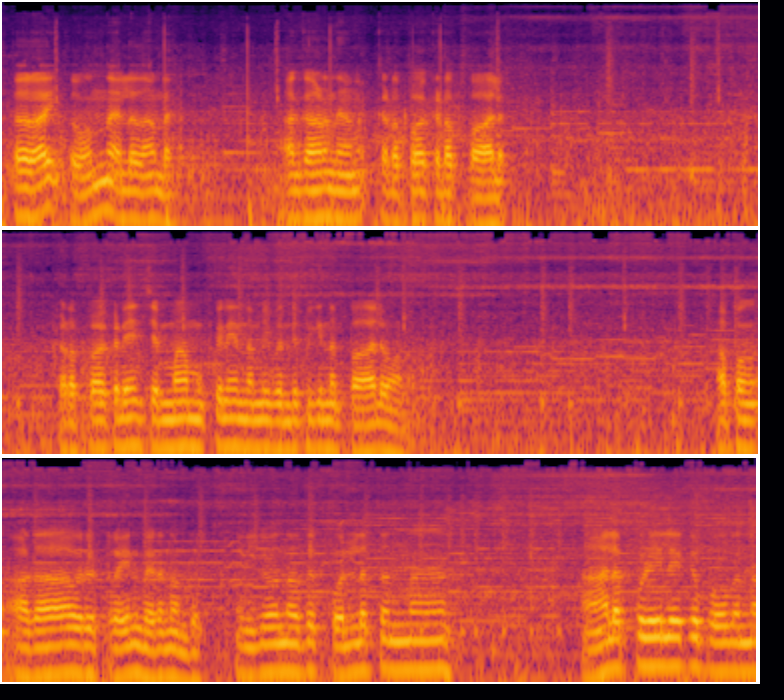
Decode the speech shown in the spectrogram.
എത്താറായി തോന്നുന്നതല്ല താണ്ടേ ആ കാണുന്നതാണ് കടപ്പാക്കട പാലം. കടപ്പാക്കടയും ചെമ്മാമുക്കിനെയും തമ്മിൽ ബന്ധിപ്പിക്കുന്ന പാലമാണ്. അപ്പം അതാ ഒരു ട്രെയിൻ വരുന്നുണ്ട്. എനിക്ക് തോന്നുന്നത് കൊല്ലത്തുനിന്ന് ആലപ്പുഴയിലേക്ക് പോകുന്ന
